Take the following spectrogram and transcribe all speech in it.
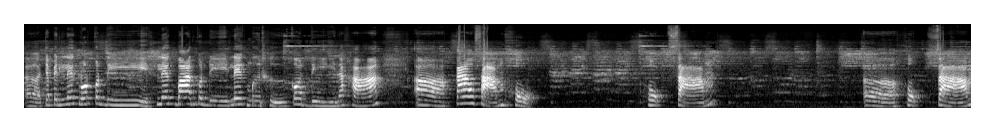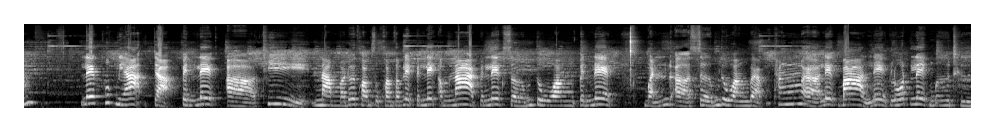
เอ่อจะเป็นเลขรถก็ดี เลขบ้านก็ดี เลขมือถือก็ดีนะคะเอ่อเก้าสามหกหกสามเอ่อหกสามเลขพวกนี้จะเป็นเลขอ่าที่นำมาด้วยความสุขความสำเร็จเป็นเลขอำนาจ เป็นเลขเสริมดวง เป็นเลขเเหมือนเอเสริมดวงแบบทั้งเเลขบ้านเลขรถเลขมือถือ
